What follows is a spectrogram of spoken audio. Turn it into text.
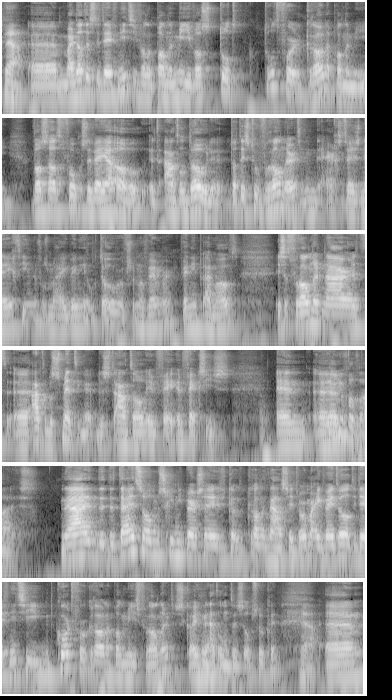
Ja. Uh, maar dat is de definitie van een pandemie. Was tot, tot voor de coronapandemie was dat volgens de WHO het aantal doden. Dat is toen veranderd in ergens 2019, volgens mij, ik weet niet, oktober of zo, november. Ik weet niet uit mijn hoofd. Is dat veranderd naar het uh, aantal besmettingen. Dus het aantal infe infecties. En, ik weet niet of dat waar is. Nou, de, de tijd zal misschien niet per se, kan, kan ik naast zitten hoor. Maar ik weet wel dat die definitie kort voor coronapandemie is veranderd. Dus kan je inderdaad ondertussen opzoeken. Ja. Um,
